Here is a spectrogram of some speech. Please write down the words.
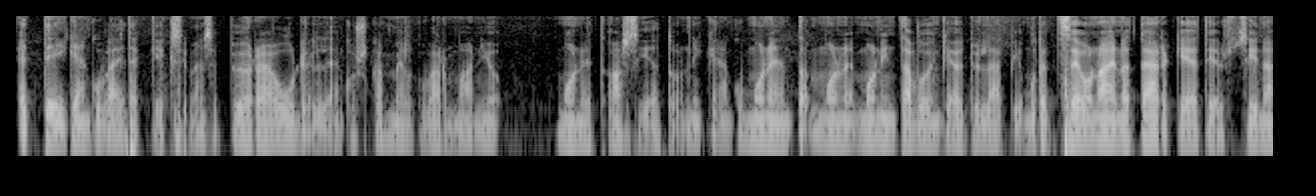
ettei ikään kuin väitä keksivänsä pyörää uudelleen, koska melko varmaan jo monet asiat on ikään kuin monen, monen, monin tavoin käyty läpi. Mutta se on aina tärkeää tietysti siinä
